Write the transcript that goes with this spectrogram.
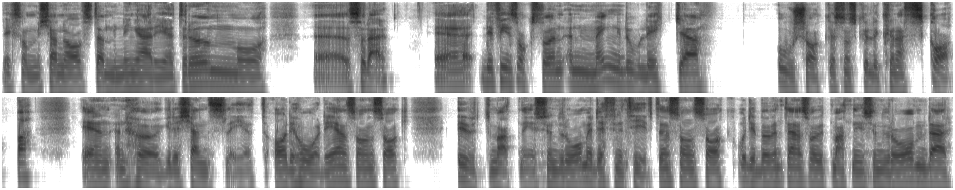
liksom känna av stämningar i ett rum och eh, sådär. Eh, det finns också en, en, mängd olika orsaker som skulle kunna skapa en, en högre känslighet. ADHD är en sån sak. Utmattningssyndrom är definitivt en sån sak och det behöver inte ens vara utmattningssyndrom där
